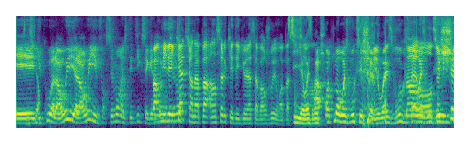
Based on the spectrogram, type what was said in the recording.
Et du coup, alors oui, alors oui, forcément, esthétique, c'est quelque Parmi les quatre, il n'y en a pas un seul qui est dégueulasse à avoir joué, on va pas se Si. Westbrook. Ah, franchement, Westbrook, c'est cher. Mais Westbrook, Non, frère, Westbrook, en c'est 2015,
